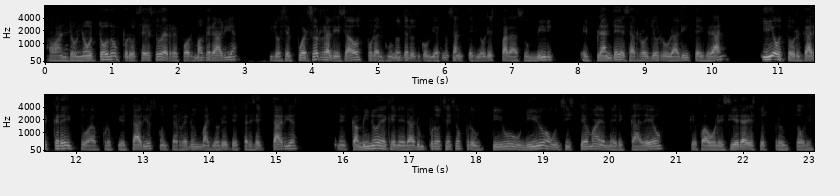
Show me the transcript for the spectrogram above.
Abandonó todo proceso de reforma agraria y los esfuerzos realizados por algunos de los gobiernos anteriores para asumir el Plan de Desarrollo Rural Integral y otorgar crédito a propietarios con terrenos mayores de tres hectáreas en el camino de generar un proceso productivo unido a un sistema de mercadeo que favoreciera a estos productores.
